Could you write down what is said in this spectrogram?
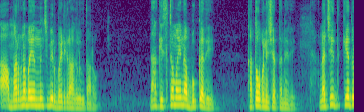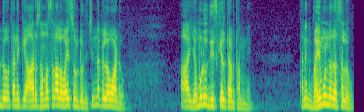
ఆ మరణ భయం నుంచి మీరు బయటకు రాగలుగుతారు. నాకు ఇష్టమైన బుక్ అది కథోపనిషత్ అనేది. నచికేతుడు తనకి ఆరు సంవత్సరాల వయసు ఉంటుంది చిన్న పిల్లవాడు. ఆ యముడు తీసుకెళ్తాడు తనని. తనకి భయం ఉండదు అసలు.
